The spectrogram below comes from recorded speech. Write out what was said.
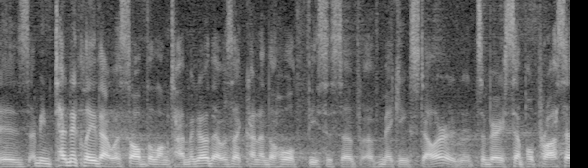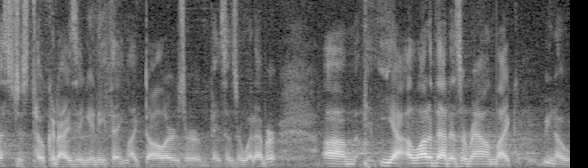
is, I mean, technically that was solved a long time ago. That was like kind of the whole thesis of, of making Stellar, and it's a very simple process, just tokenizing anything like dollars or pesos or whatever. Um, yeah, a lot of that is around like, you know,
